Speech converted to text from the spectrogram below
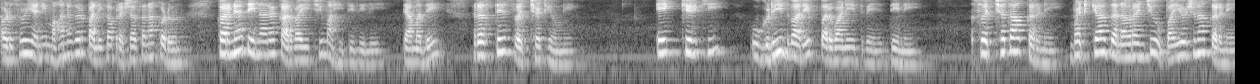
अडसूळ यांनी महानगरपालिका प्रशासनाकडून करण्यात येणाऱ्या कारवाईची माहिती दिली. त्यामध्ये रस्ते स्वच्छ ठेवणे एक खिडकी उघडीद्वारे परवाने द्वे देणे स्वच्छता करणे भटक्या जनावरांची उपाययोजना करणे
